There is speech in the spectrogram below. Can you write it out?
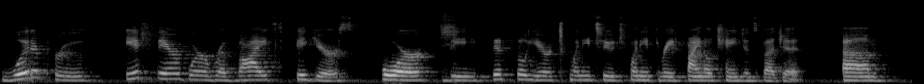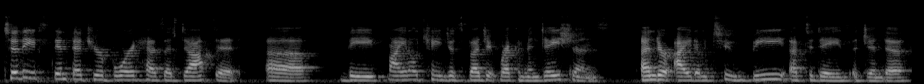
would approve if there were revised figures for the fiscal year 22-23 final changes budget. Um, to the extent that your board has adopted uh, the final changes budget recommendations under item 2B of today's agenda,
